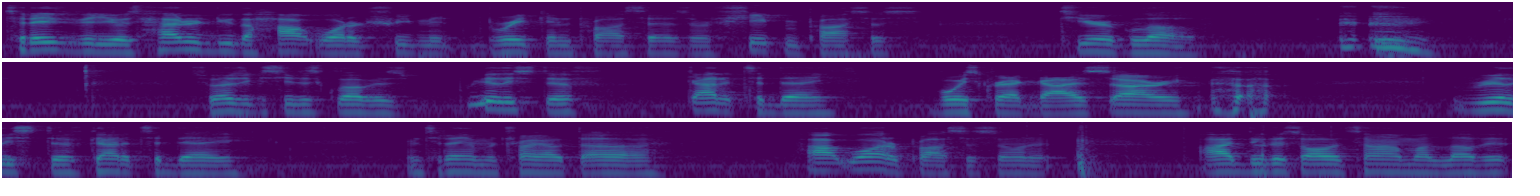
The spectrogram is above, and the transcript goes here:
Today's video is how to do the hot water treatment break-in process or shaping process to your glove. so as you can see, this glove is really stiff. Got it today. Voice crack, guys, sorry. really stiff, got it today. And today I'm gonna try out the uh, hot water process on it. I do this all the time, I love it.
